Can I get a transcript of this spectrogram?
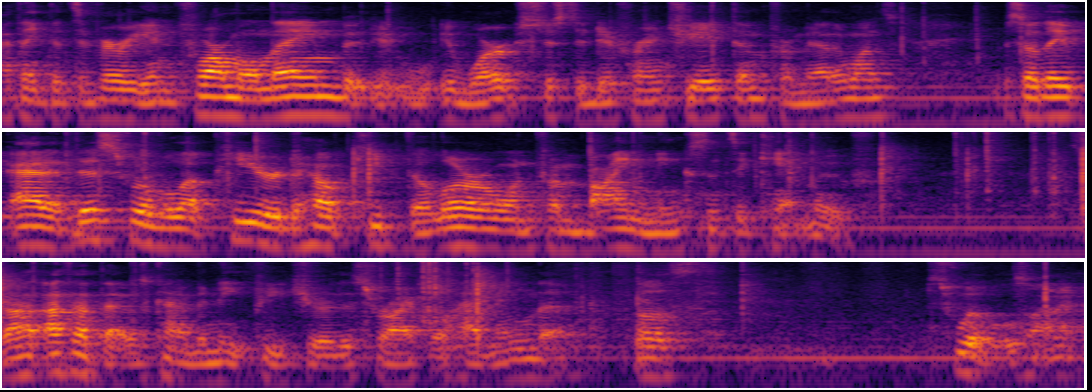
I think that's a very informal name, but it, it works just to differentiate them from the other ones. So they've added this swivel up here to help keep the lower one from binding since it can't move. So I, I thought that was kind of a neat feature of this rifle having the both swivels on it.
